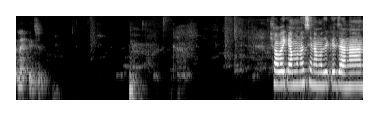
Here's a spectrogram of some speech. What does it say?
না সবাই কেমন আছেন আমাদেরকে জানান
